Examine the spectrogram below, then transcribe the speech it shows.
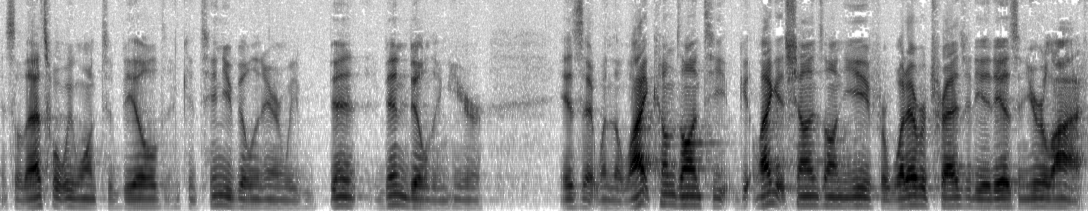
And so that's what we want to build and continue building here, and we've been, been building here, is that when the light comes on to you, like it shines on you for whatever tragedy it is in your life,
